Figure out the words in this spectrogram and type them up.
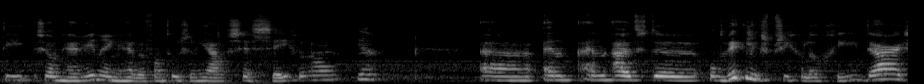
die zo'n herinnering hebben van toen ze een jaar of zes, zeven waren. Ja. Uh, en, en uit de ontwikkelingspsychologie, daar,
